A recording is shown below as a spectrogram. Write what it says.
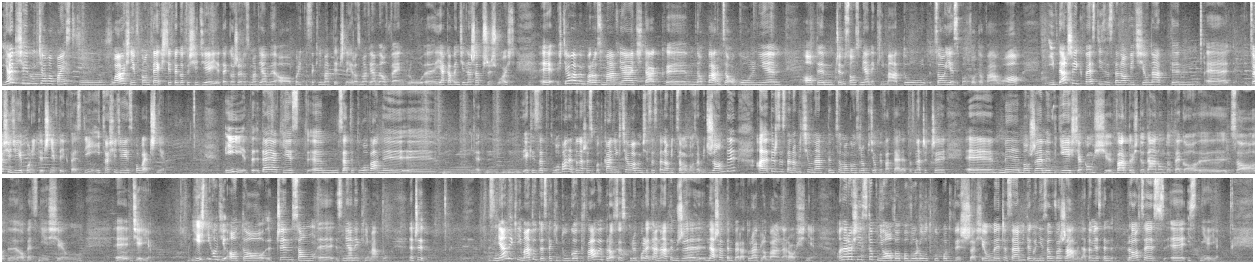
ja dzisiaj bym chciała Państwu właśnie w kontekście tego, co się dzieje, tego, że rozmawiamy o polityce klimatycznej, rozmawiamy o węglu, y, jaka będzie nasza przyszłość, y, chciałabym porozmawiać tak no, bardzo ogólnie o tym, czym są zmiany klimatu, co je spowodowało i w dalszej kwestii zastanowić się nad tym, co się dzieje politycznie w tej kwestii i co się dzieje społecznie. I tak jak jest um, zatytułowany, um, jak jest zatytułowane to nasze spotkanie, chciałabym się zastanowić, co mogą zrobić rządy, ale też zastanowić się nad tym, co mogą zrobić obywatele. To znaczy, czy my możemy wnieść jakąś wartość dodaną do tego, y, co y, obecnie się dzieje. Jeśli chodzi o to, czym są zmiany klimatu, znaczy Zmiany klimatu to jest taki długotrwały proces, który polega na tym, że nasza temperatura globalna rośnie. Ona rośnie stopniowo, powolutku, podwyższa się. My czasami tego nie zauważamy, natomiast ten proces e, istnieje.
